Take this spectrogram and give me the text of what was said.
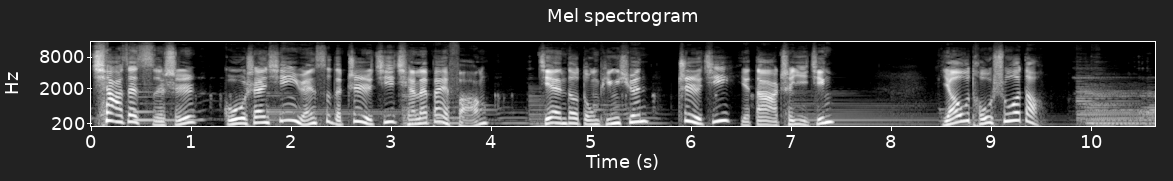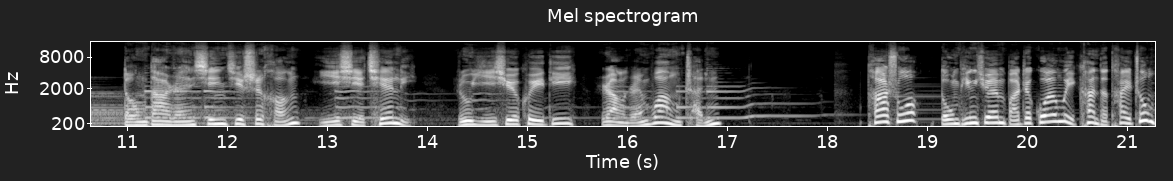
恰在此时，鼓山新源寺的智基前来拜访，见到董平轩，智基也大吃一惊，摇头说道：“董大人心机失衡，一泻千里，如以血溃堤，让人望尘。”他说：“董平轩把这官位看得太重。”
